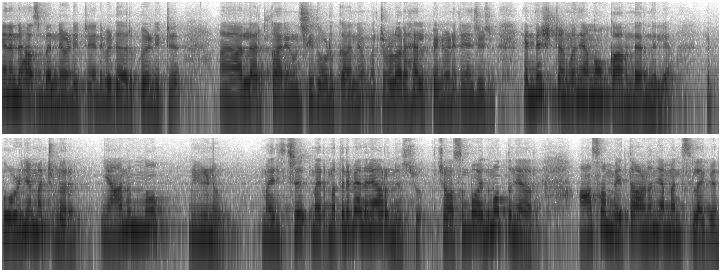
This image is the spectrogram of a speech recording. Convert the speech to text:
ഞാൻ എന്റെ ഹസ്ബൻഡിന് വേണ്ടിയിട്ട് എന്റെ വീട്ടുകാർക്ക് വേണ്ടിയിട്ട് എല്ലാവർക്കും കാര്യങ്ങൾ ചെയ്തു കൊടുക്കാനും മറ്റുള്ളവരെ ഹെൽപ്പിന് വേണ്ടിയിട്ട് ഞാൻ ജീവിച്ചിട്ടില്ല. എന്റെ ഇഷ്ടങ്ങൾ ഞാൻ നോക്കാറുണ്ടായിരുന്നില്ല. എപ്പോഴും ഞാൻ മറ്റുള്ളവർ ഞാനൊന്ന് വീണു. മരിച്ച് മരണത്തിന്റെ വേദന അറിഞ്ഞു. ശ്വ- ശ്വാസം പോയത് മൊത്തം ഞാൻ അറിഞ്ഞു. ആ സമയത്താണ് ഞാൻ മനസ്സിലാക്കിയത്.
